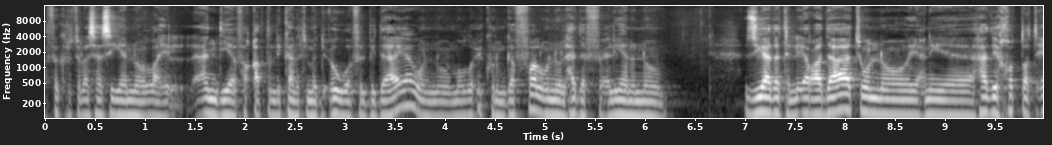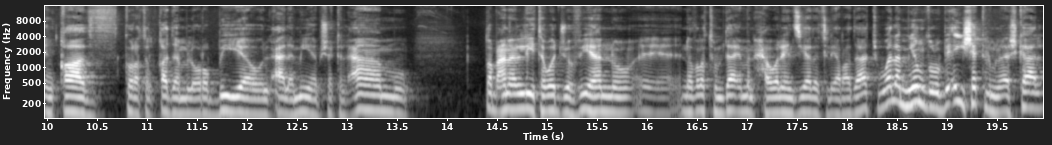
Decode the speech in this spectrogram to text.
فكرته الأساسية إنه والله الأندية فقط اللي كانت مدعوة في البداية وإنه الموضوع يكون مقفل وإنه الهدف فعليا إنه زيادة الإيرادات وإنه يعني هذه خطة إنقاذ كرة القدم الأوروبية والعالمية بشكل عام. طبعا اللي توجه فيها إنه آه، نظرتهم دائما حوالين زيادة الإيرادات ولم ينظروا بأي شكل من الأشكال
